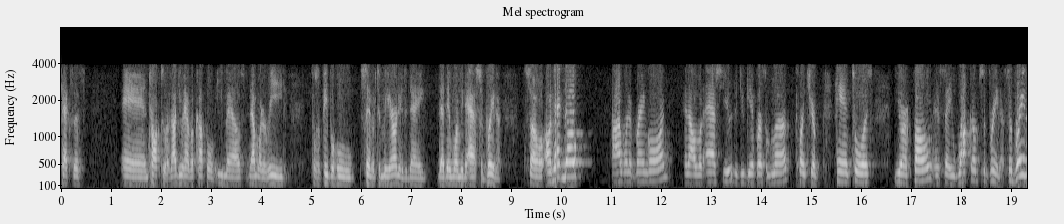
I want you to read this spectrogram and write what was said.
text us, and talk to us. I do have a couple of emails that I'm going to read for some people who sent them to me earlier today that they want me to ask Sabrina. So on that note, I want to bring on, and I would ask you that you give her some love. Point your hand towards your phone and say, "Welcome, Sabrina." Sabrina.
